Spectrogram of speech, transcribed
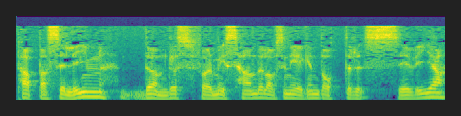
Pappa Selim dömdes för misshandel av sin egen dotter Sevilla,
